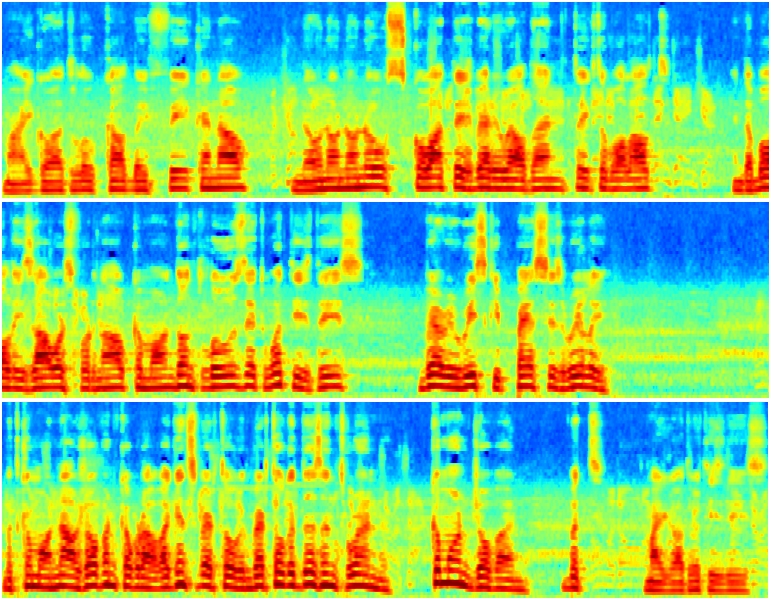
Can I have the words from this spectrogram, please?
My god, look out Benfica now. No, no, no, no, Coates very well done, takes the ball out. And the ball is ours for now, come on, don't lose it, what is this? Very risky passes, really. But come on now, Jovan Cabral against Vertonghen, Vertonghen doesn't run. Come on, Jovan. But, my god, what is this?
